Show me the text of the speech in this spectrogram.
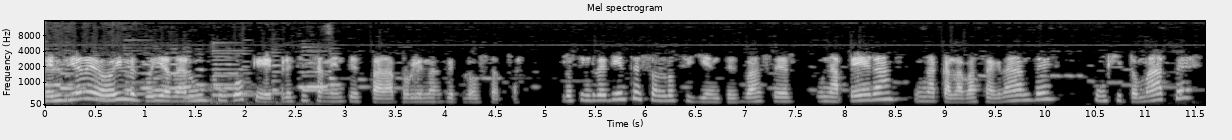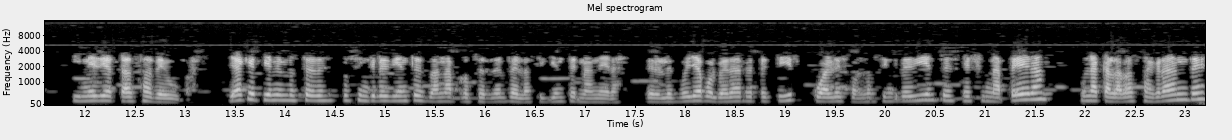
El día de hoy les voy a dar un jugo que precisamente es para problemas de próstata. Los ingredientes son los siguientes. Va a ser una pera, una calabaza grande, un jitomate y media taza de uvas. Ya que tienen ustedes estos ingredientes van a proceder de la siguiente manera, pero les voy a volver a repetir cuáles son los ingredientes. Es una pera, una calabaza grande,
